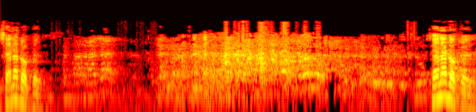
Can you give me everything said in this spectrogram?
શેના- ડોક્ટર શેના ડોક્ટર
